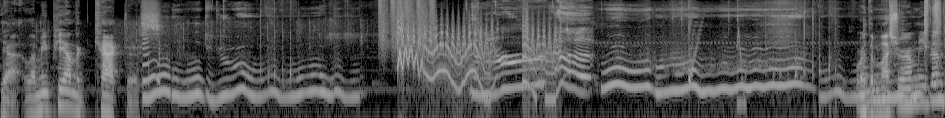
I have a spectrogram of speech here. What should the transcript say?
Yeah, let me pee on the cactus. Or the mushroom, even?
